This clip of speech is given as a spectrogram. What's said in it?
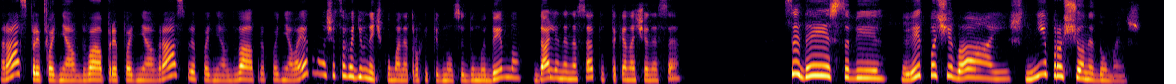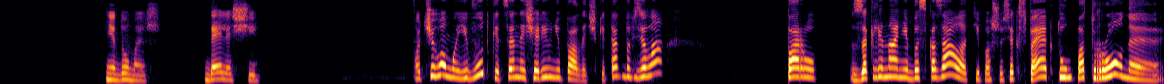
Раз приподняв, два приподняв, раз приподняв, два приподняв. А я думала, що це годівничку в мене трохи підносить. Думаю, дивно. Далі не несе, тут таке наче несе. Сидиш собі, відпочиваєш, ні про що не думаєш. Ні, думаєш, де лящі? От чого мої вудки це не чарівні палички. Так би взяла пару заклинань би сказала, типа щось експектум патроне.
